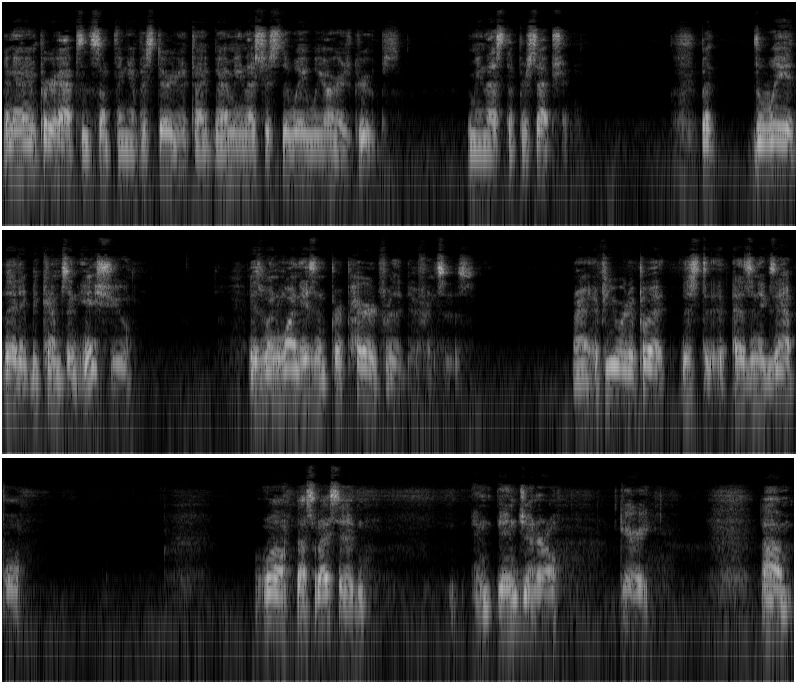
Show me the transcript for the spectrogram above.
and, and perhaps it's something of a stereotype, but I mean, that's just the way we are as groups. I mean, that's the perception. But the way that it becomes an issue is when one isn't prepared for the differences. Right? If you were to put, just as an example, well, that's what I said in, in general, Gary. Um,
